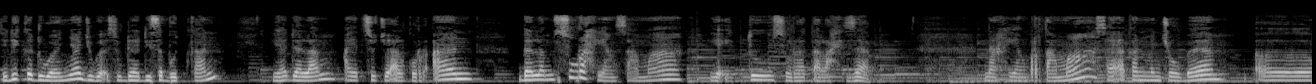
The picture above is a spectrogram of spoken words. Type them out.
Jadi keduanya juga sudah disebutkan ya dalam ayat suci Al-Qur'an dalam surah yang sama yaitu surat Al-Ahzab. Nah, yang pertama saya akan mencoba uh,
